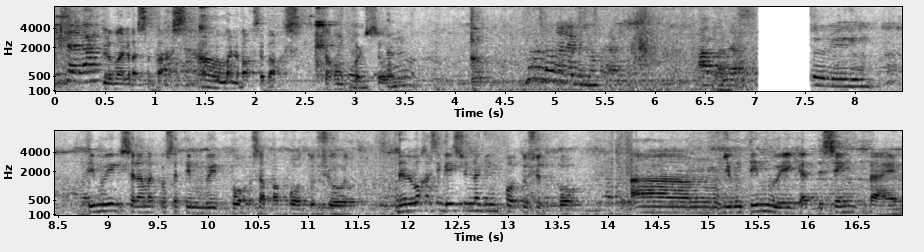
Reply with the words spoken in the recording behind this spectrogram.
Isa lang. Lumalabas sa box. Lumalabas sa box. Sa comfort zone. Ano lang alamin mo parang? Ah, pala. Sorry. Team Week, salamat po sa Team Week po sa pa-photoshoot. Dalawa kasi guys yung naging photoshoot po. Um, yung Team Week at the same time,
